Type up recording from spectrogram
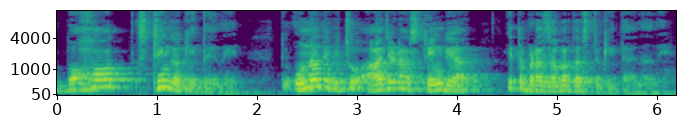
ਬਹੁਤ ਸਟਿੰਗ ਕੀਤੇ ਨੇ। ਤੇ ਉਹਨਾਂ ਦੇ ਵਿੱਚੋਂ ਆ ਜਿਹੜਾ ਸਟਿੰਗ ਆ, ਇਹ ਤਾਂ ਬੜਾ ਜ਼ਬਰਦਸਤ ਕੀਤਾ ਇਹਨਾਂ ਨੇ।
